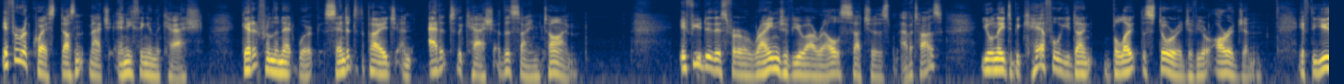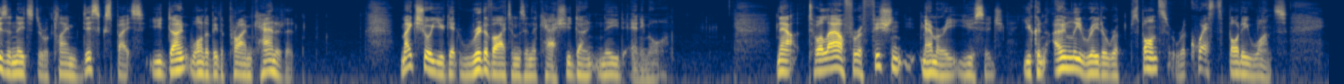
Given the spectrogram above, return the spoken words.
If a request doesn't match anything in the cache, get it from the network, send it to the page, and add it to the cache at the same time. If you do this for a range of URLs, such as avatars, you'll need to be careful you don't bloat the storage of your origin. If the user needs to reclaim disk space, you don't want to be the prime candidate. Make sure you get rid of items in the cache you don't need anymore. Now, to allow for efficient memory usage, you can only read a response request body once.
